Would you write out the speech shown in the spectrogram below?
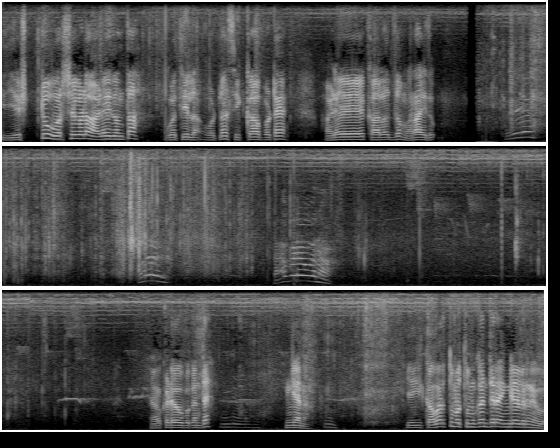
ಇದು ಎಷ್ಟು ವರ್ಷಗಳ ಹಳೇದು ಅಂತ ಗೊತ್ತಿಲ್ಲ. ಒಟ್ನಲ್ಲಿ ಸಿಕ್ಕಾಪಟ್ಟೆ ಹಳೇ ಕಾಲದ ಮರ ಇದು. ಹೋಗೋಣ. ಯಾವ ಕಡೆ ಹೋಗ್ಬೇಕಂತೆ? ಹಿಂಗೇನಾ? ಈ ಕವರ್ ತುಂಬ ತುಂಬ್ಕೊಂತೀರ? ಹೆಂಗೆ ಹೇಳ್ರಿ ನೀವು?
